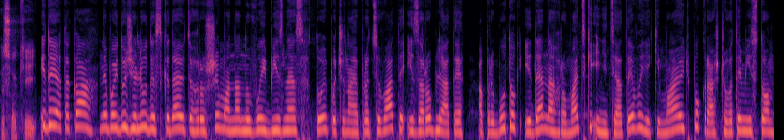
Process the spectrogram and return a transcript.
високі. Ідея така: небайдужі люди скидаються грошима на новий бізнес. Той починає працювати і заробляти. А прибуток іде на громадські ініціативи, які мають покращувати місто.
